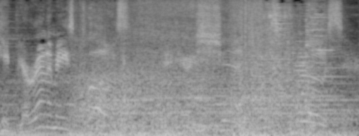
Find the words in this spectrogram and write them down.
Keep your enemies close, and your shit closer.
